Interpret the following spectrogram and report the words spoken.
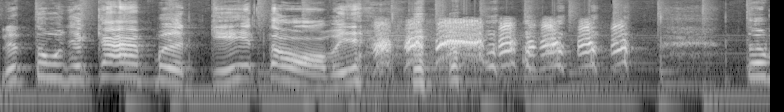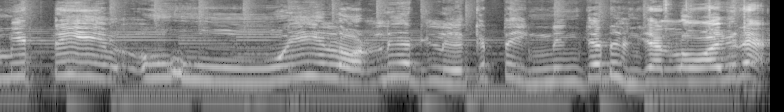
แล้วตูจะกล้าเปิดเก๊ต่อไหมเนี่ยตัวมิตตี้ โอ้โหหลอดเลือดเหลือกระติ่งหนึ่งจะถึงจะลอยไหมเนี่ย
